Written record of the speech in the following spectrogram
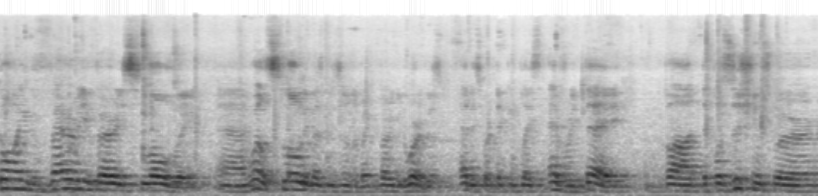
going very, very slowly. Uh, well, slowly is not a very good word because edits were taking place every day, but the positions were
